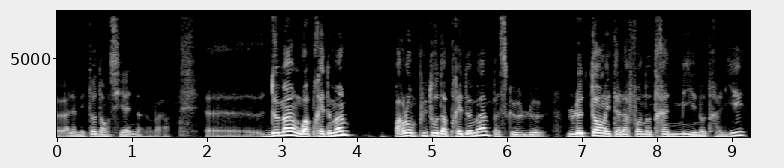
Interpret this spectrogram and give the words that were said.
à la méthode ancienne. Demain ou après-demain, parlons plutôt d'après-demain, parce que le, le temps est à la fois notre ennemi et notre allié.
